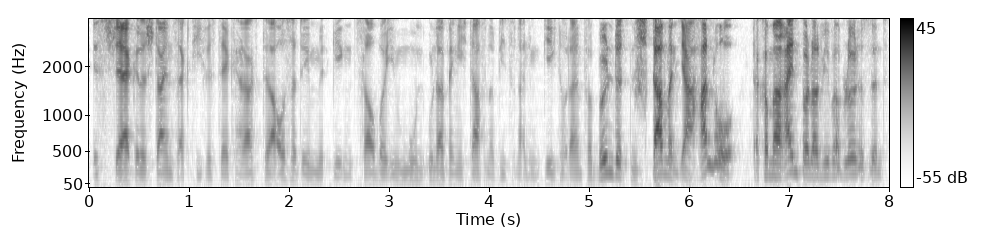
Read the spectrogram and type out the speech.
Ist Stärke des Steins aktiv, ist der Charakter außerdem gegen Zauber immun, unabhängig davon, ob dies von einem Gegner oder einem Verbündeten stammen. Ja, hallo! Da können wir reinböllern, wie wir blöde sind.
